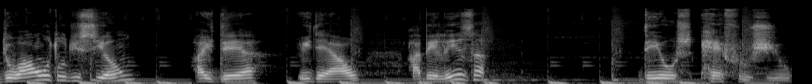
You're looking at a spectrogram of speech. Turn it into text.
do alto de Sião, a ideia, o ideal, a beleza, Deus reflugiu.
